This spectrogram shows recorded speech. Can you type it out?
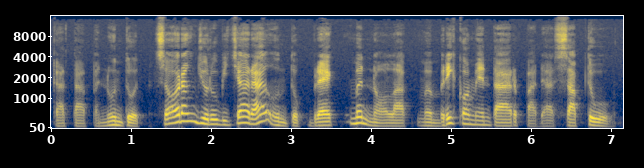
kata penuntut. Seorang juru bicara untuk Bragg menolak memberi komentar pada Sabtu.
